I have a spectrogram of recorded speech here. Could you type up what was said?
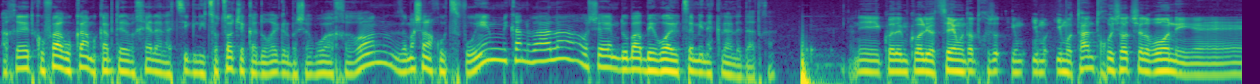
אחרי תקופה ארוכה, מכבי תל אביב החלה להציג ניצוצות של כדורגל בשבוע האחרון. זה מה שאנחנו צפויים מכאן והלאה, או שמדובר באירוע יוצא מן הכלל לדעתך? אני קודם כל יוצא עם אותן תחושות, עם, עם, עם אותן תחושות של רוני, אה,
